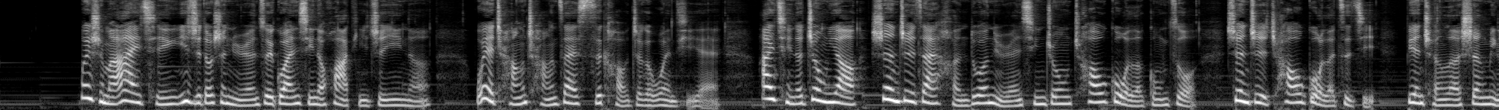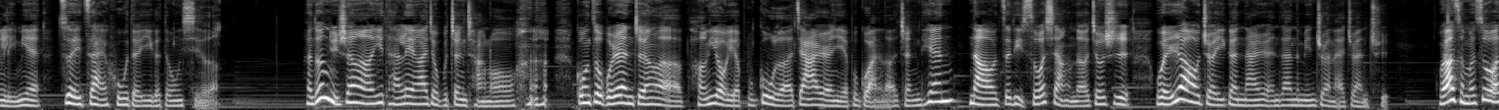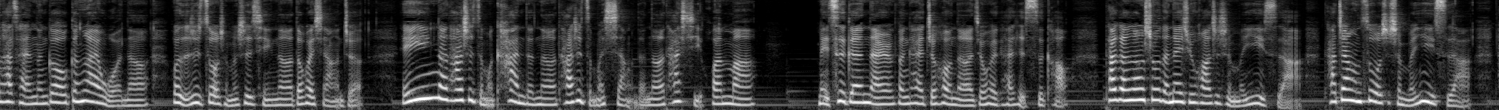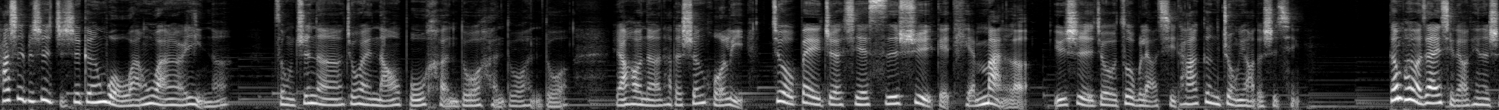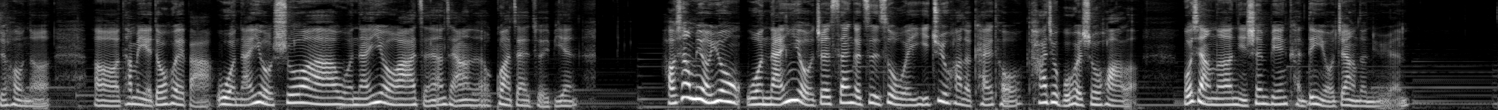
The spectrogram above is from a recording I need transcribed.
为什么爱情一直都是女人最关心的话题之一呢？我也常常在思考这个问题。诶，爱情的重要，甚至在很多女人心中超过了工作，甚至超过了自己，变成了生命里面最在乎的一个东西了。很多女生啊，一谈恋爱就不正常喽，工作不认真了，朋友也不顾了，家人也不管了，整天脑子里所想的就是围绕着一个男人在那边转来转去。我要怎么做他才能够更爱我呢？或者是做什么事情呢？都会想着，诶，那他是怎么看的呢？他是怎么想的呢？他喜欢吗？每次跟男人分开之后呢，就会开始思考，他刚刚说的那句话是什么意思啊？他这样做是什么意思啊？他是不是只是跟我玩玩而已呢？总之呢，就会脑补很多很多很多，然后呢，他的生活里就被这些思绪给填满了，于是就做不了其他更重要的事情。跟朋友在一起聊天的时候呢，呃，他们也都会把我男友说啊，我男友啊，怎样怎样的挂在嘴边，好像没有用我男友这三个字作为一句话的开头，他就不会说话了。我想呢，你身边肯定有这样的女人。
